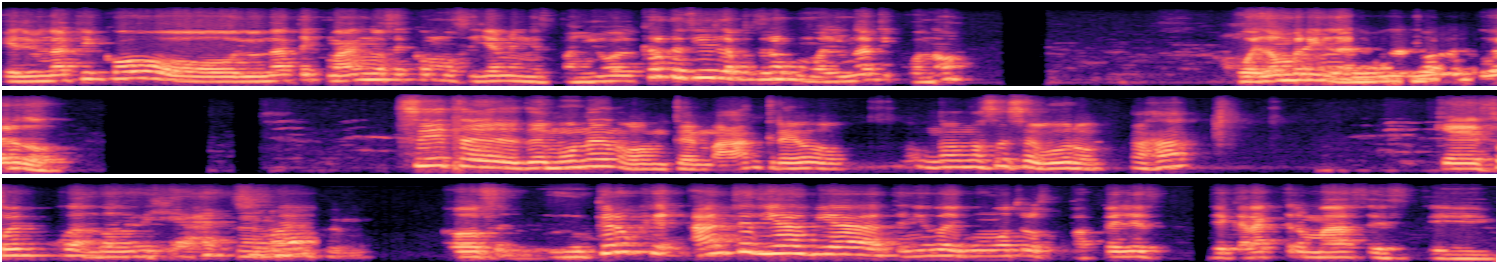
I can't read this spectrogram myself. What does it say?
el lunático o lunatic man, no sé cómo se llama en español. Creo que sí la pusieron como el lunático, ¿no? O el hombre en la luna, no recuerdo. Sí, de, de Moon o Man, creo. No, no estoy seguro. Ajá. Que fue cuando dije, ah, creo que antes ya había tenido algún otros papeles de carácter más, este,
